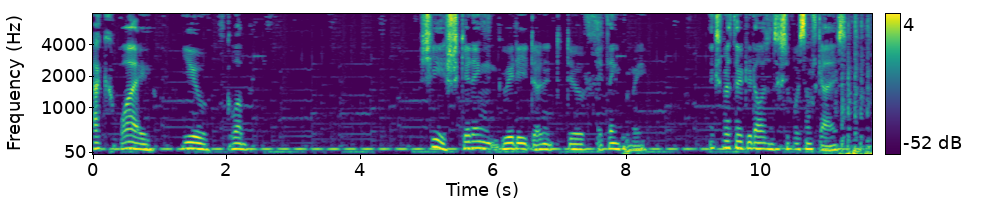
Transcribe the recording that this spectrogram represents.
Ack, why? You, Glub. Sheesh, getting greedy doesn't do a thing for me. Thanks for $32.64, guys.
